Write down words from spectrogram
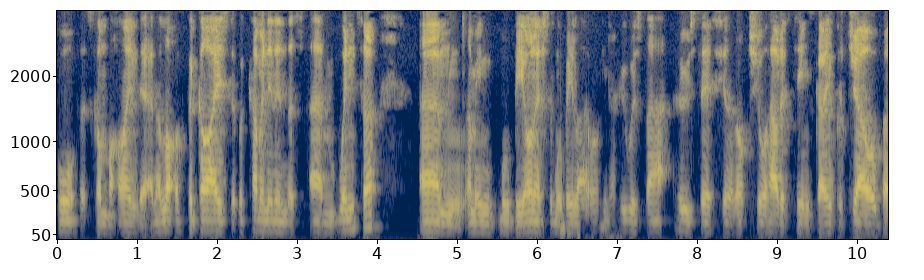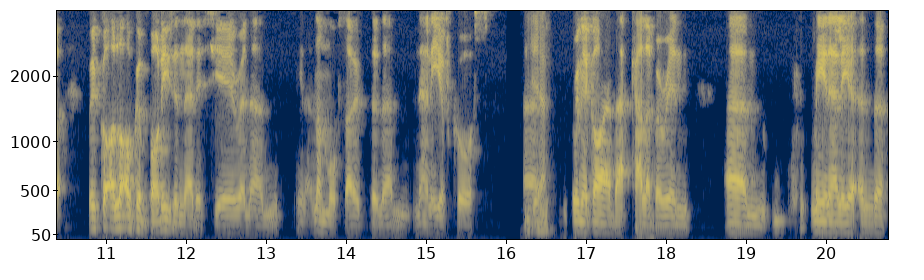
thought that's gone behind it, and a lot of the guys that were coming in in this um, winter. Um, I mean, we'll be honest and we'll be like, well, you know, who was that? Who's this? You know, not sure how this team's going to gel, but we've got a lot of good bodies in there this year, and um, you know, none more so than um, Nani, of course. Um, yeah. Bring a guy of that caliber in. Um, me and Elliot and the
